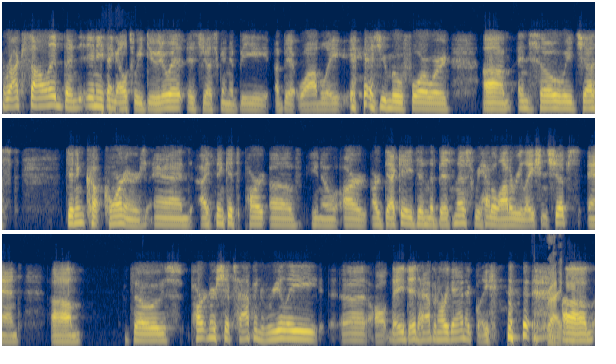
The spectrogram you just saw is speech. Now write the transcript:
rock solid, then anything else we do to it is just going to be a bit wobbly as you move forward. Um, and so we just didn't cut corners. And I think it's part of you know our our decades in the business. We had a lot of relationships, and um, those partnerships happened really uh, all, they did happen organically. right. Um,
